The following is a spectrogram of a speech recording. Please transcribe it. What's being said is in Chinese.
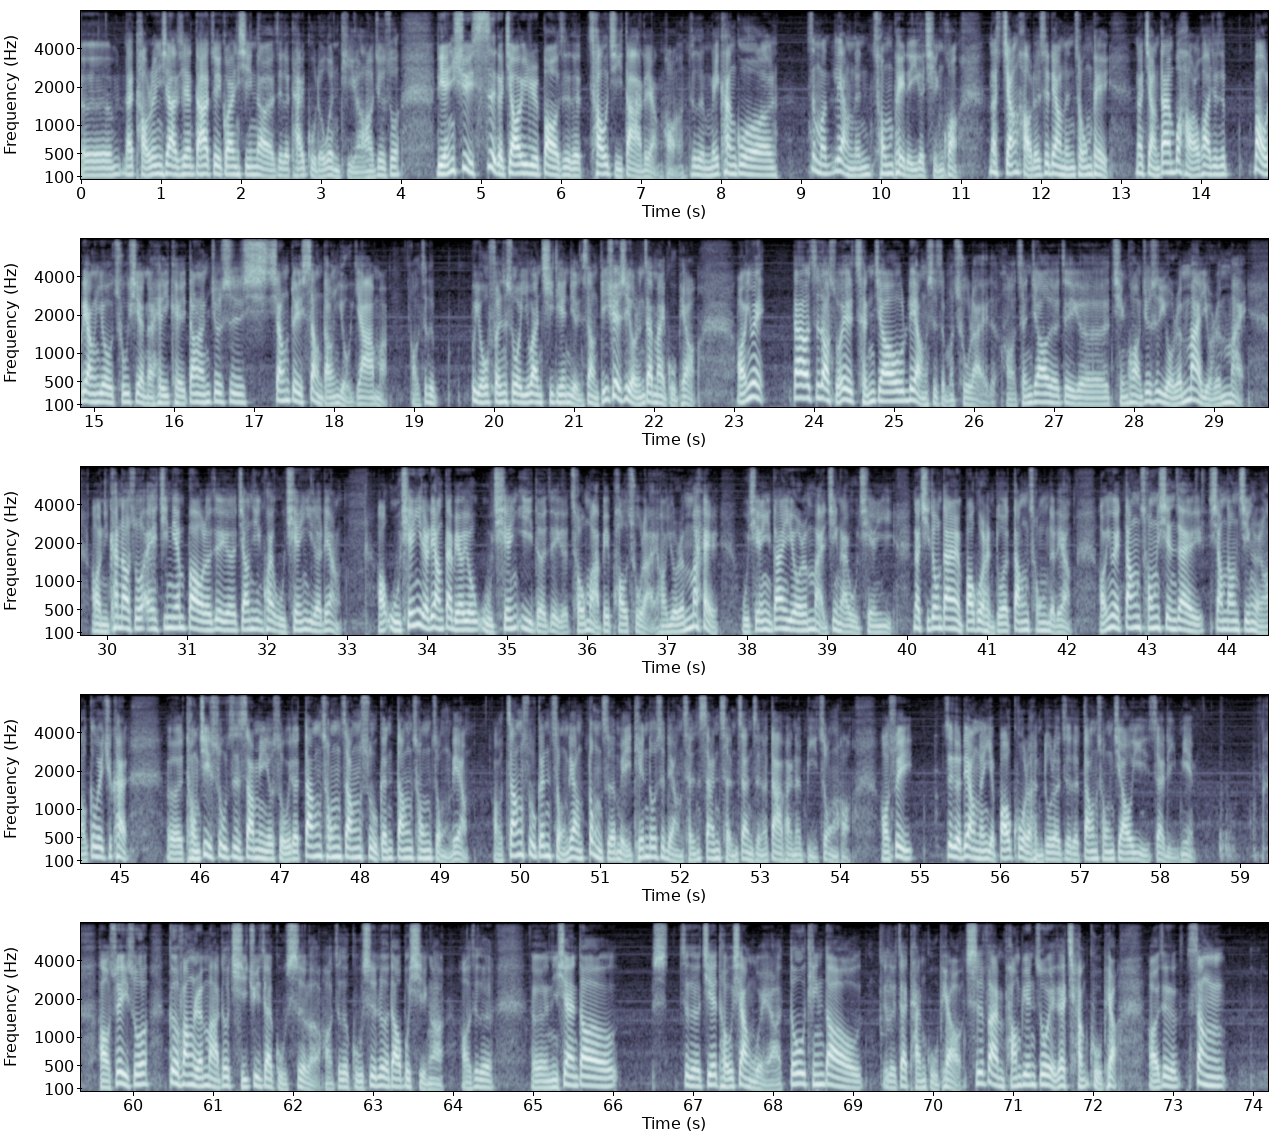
呃来讨论一下现在大家最关心的这个台股的问题啊，就是说连续四个交易日报这个超级大量哈，这个没看过这么量能充沛的一个情况。那讲好的是量能充沛，那讲当然不好的话就是爆量又出现了黑 K，当然就是相对上档有压嘛。好，这个。不由分说，一万七千点上的确是有人在卖股票，哦，因为大家要知道，所谓成交量是怎么出来的，好，成交的这个情况就是有人卖，有人买，哦，你看到说，哎，今天报了这个将近快五千亿的量，好，五千亿的量代表有五千亿的这个筹码被抛出来，哈，有人卖五千亿，当然也有人买进来五千亿，那其中当然也包括很多当冲的量，好，因为当冲现在相当惊人啊，各位去看，呃，统计数字上面有所谓的当冲张数跟当冲总量。哦，张数跟总量动辄每天都是两成三成占整个大盘的比重哈，好，所以这个量呢也包括了很多的这个当冲交易在里面。好，所以说各方人马都齐聚在股市了，好，这个股市热到不行啊，好，这个呃，你现在到这个街头巷尾啊，都听到这个在谈股票，吃饭旁边桌也在讲股票，好，这个上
